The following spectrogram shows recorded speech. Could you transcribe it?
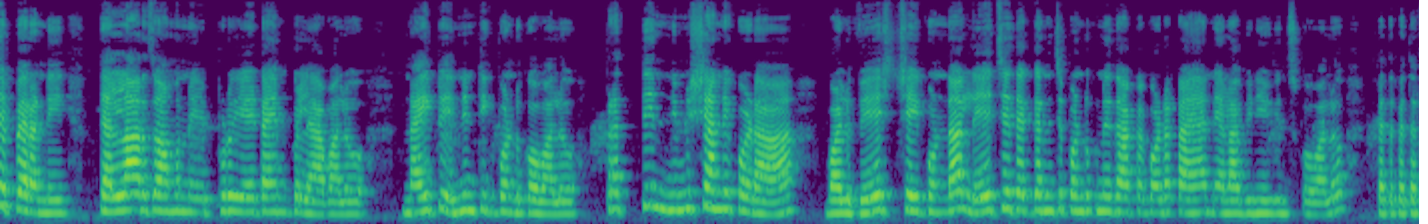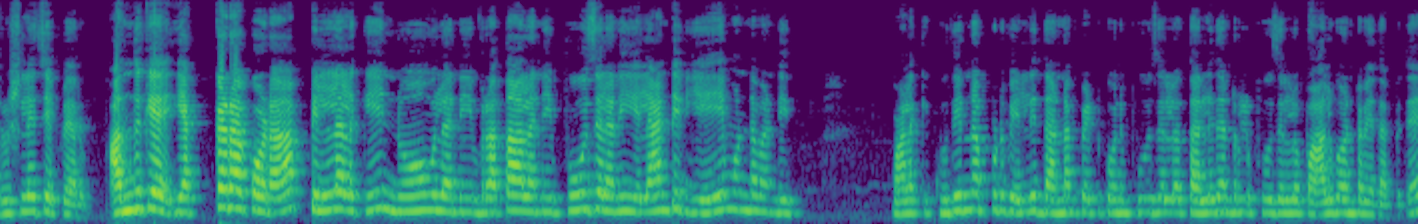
చెప్పారండి తెల్లారుజామున ఎప్పుడు ఏ టైంకి లేవాలో నైట్ ఎన్నింటికి పండుకోవాలో? ప్రతి నిమిషాన్ని కూడా వాళ్ళు వేస్ట్ చేయకుండా లేచే దగ్గర నుంచి పండుకునే దాకా కూడా టయాన్ని ఎలా వినియోగించుకోవాలో పెద్ద పెద్ద ఋషులే చెప్పారు. అందుకే ఎక్కడా కూడా పిల్లలకి నోములని వ్రతాలని పూజలని ఇలాంటివి ఏమి ఉండవండి. వాళ్ళకి కుదిరినప్పుడు వెళ్ళి దండం పెట్టుకొని పూజల్లో తల్లిదండ్రుల పూజల్లో పాల్గొనటమే తప్పితే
